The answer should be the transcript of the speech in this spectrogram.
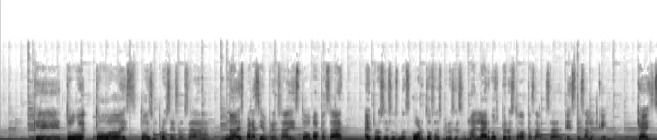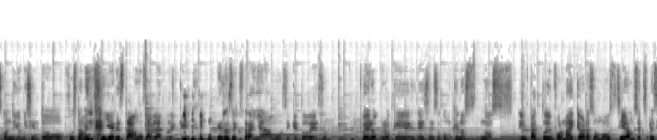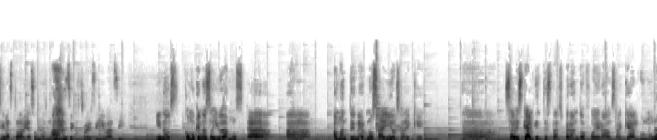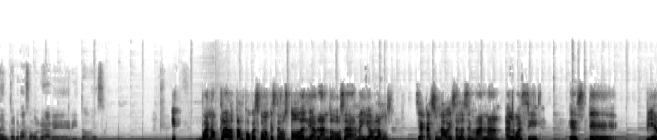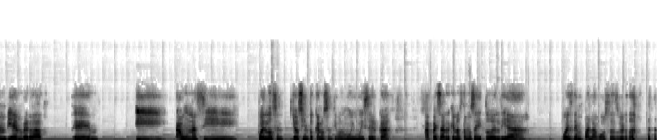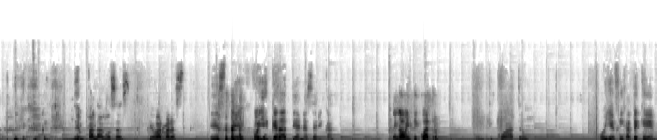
que todo, todo, es, todo es un proceso, o sea, nada es para siempre, o sea, esto va a pasar, hay procesos más cortos, hay procesos más largos, pero esto va a pasar, o sea, es, es algo que, que a veces cuando yo me siento, justamente ayer estábamos hablando de que, que nos extrañamos y que todo eso, pero creo que es eso, como que nos, nos impactó en forma de que ahora somos, si éramos expresivas, todavía somos más expresivas y y nos, como que nos ayudamos a, a, a mantenernos ahí, o sea, de que sabes que alguien te está esperando afuera, o sea, que algún momento lo vas a volver a ver y todo eso. Y bueno, claro, tampoco es como que estemos todo el día hablando, o sea, Ana y yo hablamos si acaso una vez a la semana, algo así, este, bien, bien, ¿verdad? Em, y aún así, pues nos, yo siento que nos sentimos muy, muy cerca, a pesar de que no estamos ahí todo el día, pues de empalagosas, ¿verdad? de empalagosas, qué bárbaras. Este, oye, ¿qué edad tienes, Erika? Tengo 24. 24. Oye, fíjate que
